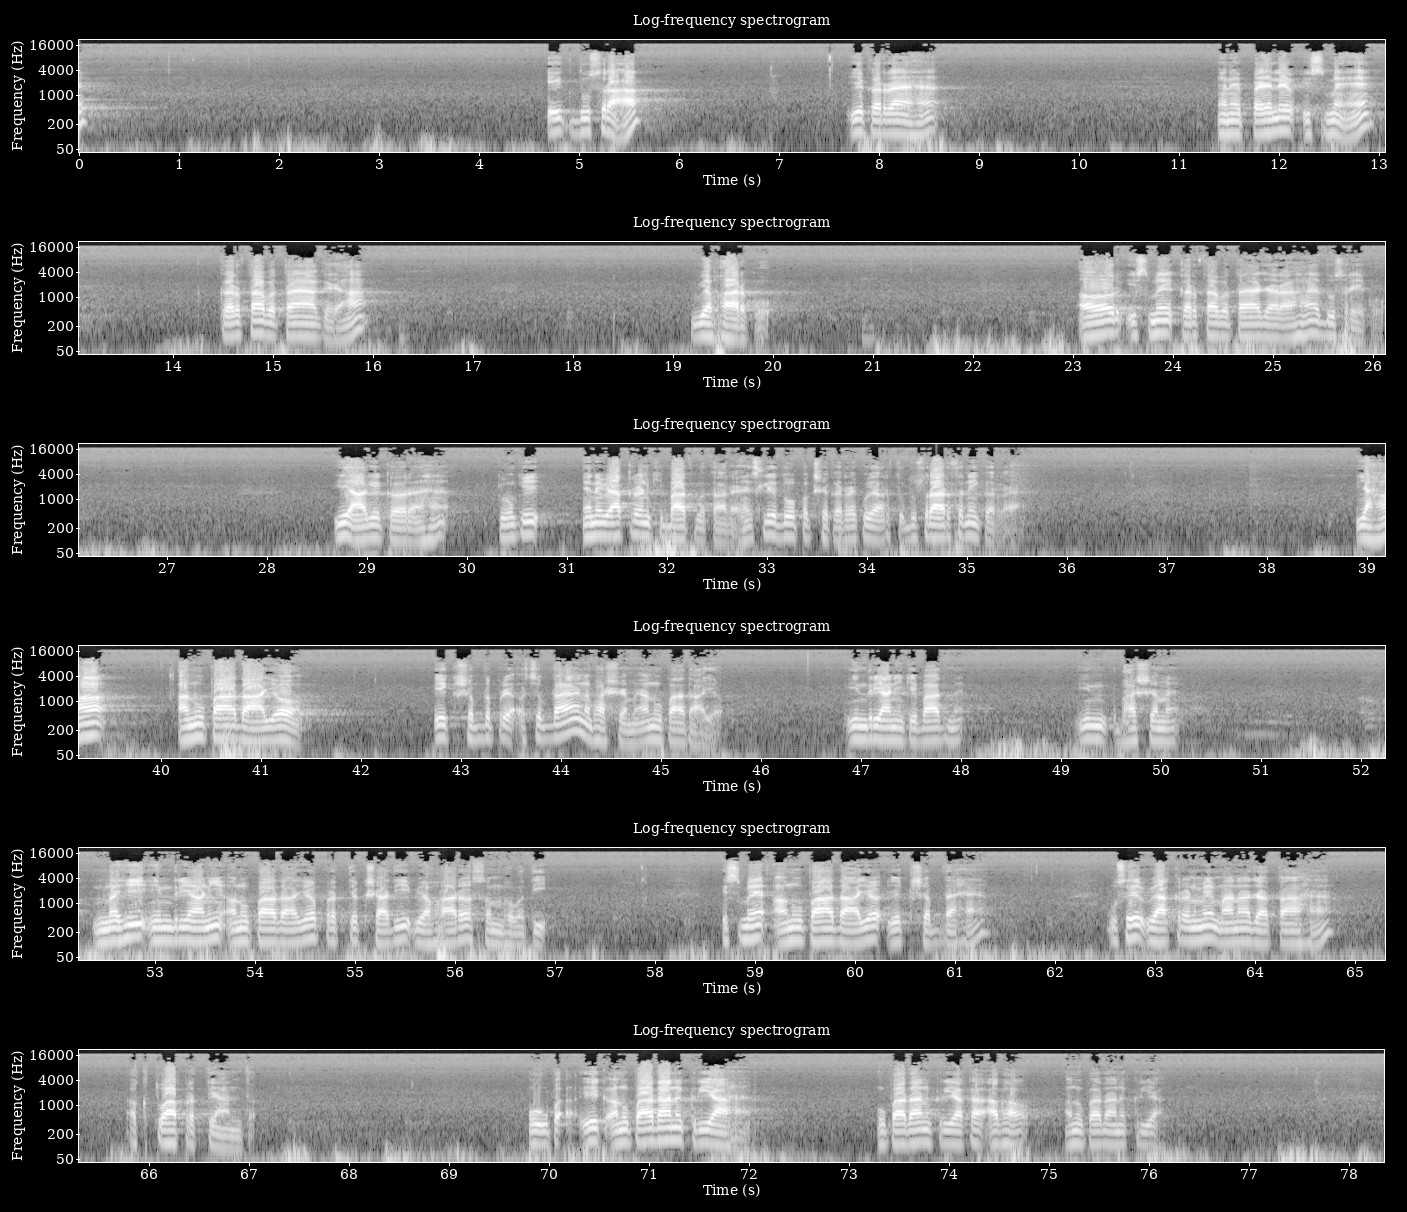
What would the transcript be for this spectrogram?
एक दूसरा ये कर रहे हैं, यानी पहले इसमें कर्ता बताया गया व्यवहार को। और इसमें कर्ता बताया जा रहा है दूसरे को। ये आगे कह रहे हैं, क्योंकि यानी व्याकरण की बात बता रहे हैं, इसलिए दो पक्ष कर रहे हैं, कोई अर्थ, दूसरा अर्थ नहीं कर रहा है। यहाँ अनुपादाय, एक शब्द शब्द आया ना भाष्य में अनुपादाय, इंद्रियाणी के बाद में। इन भाष्य में, नहीं इंद्रियाणी अनुपादाय प्रत्यक्षादि व्यवहार संभवती। इसमें अनुपादाय एक शब्द है, उसे व्याकरण में माना जाता है अक्वा प्रत्यांत एक अनुपादान क्रिया है, उपादान क्रिया का अभाव, अनुपादान क्रिया।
